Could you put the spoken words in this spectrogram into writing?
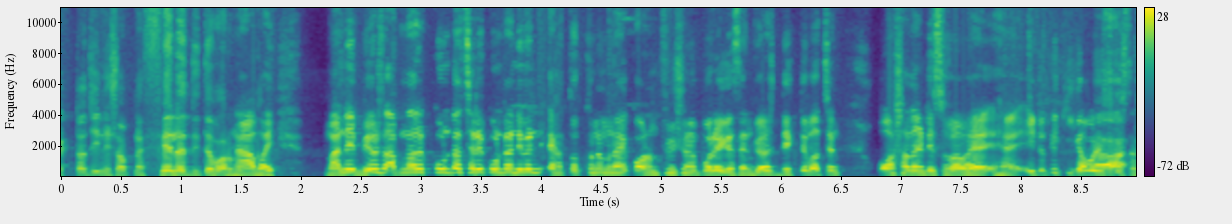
একটা জিনিস আপনি ফেলে দিতে পারবেন না। ভাই মানে বিয়ার্স আপনারা কোনটা ছেড়ে কোনটা নেবেন এতক্ষণে মনে হয় কনফিউশনে পড়ে গেছেন বিয়ার্স দেখতে পাচ্ছেন। অসাধারণ একটি সোফা ভাই হ্যাঁ এটাতে কি কাপড় ইউজ করছেন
